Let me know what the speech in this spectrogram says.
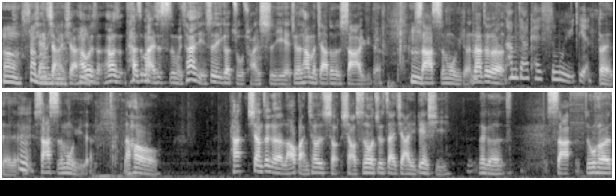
嗯，先讲一下它为什么它它是卖的是石目鱼，它也是一个祖传事业，就是他们家都是杀鱼的，杀石目鱼的。那这个他们家开石目鱼店，对对对，杀石目鱼的。然后他像这个老板就是小小时候就在家里练习那个。杀如何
